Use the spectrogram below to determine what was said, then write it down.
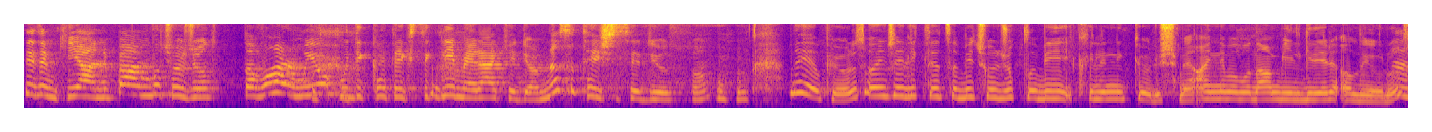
Dedim ki yani ben bu çocuğun da var mı yok mu dikkat eksikliği merak ediyorum. Nasıl teşhis ediyorsun? Ne yapıyoruz? Öncelikle tabii çocukla bir klinik görüşme, anne babadan bilgileri alıyoruz.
